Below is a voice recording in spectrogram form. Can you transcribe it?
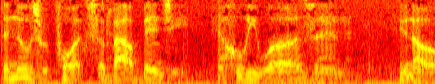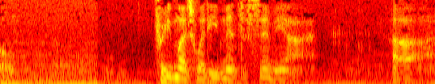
the news reports about Benji and who he was and, you know, pretty much what he meant to Simeon. Uh,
